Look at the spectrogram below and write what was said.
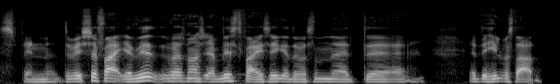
Spændende. Det vidste jeg faktisk. Jeg vidste, jeg vidste faktisk ikke, at det var sådan, at, uh, at det hele var starten.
